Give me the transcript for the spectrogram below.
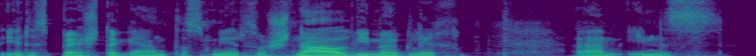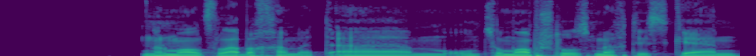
ihr das Beste geben, dass wir so schnell wie möglich ähm, in ein normales Leben kommen. Ähm, und zum Abschluss möchte ich gerne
